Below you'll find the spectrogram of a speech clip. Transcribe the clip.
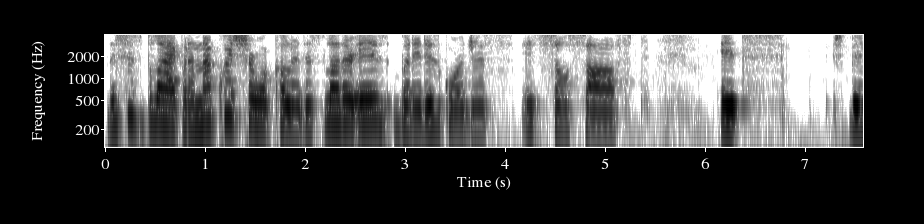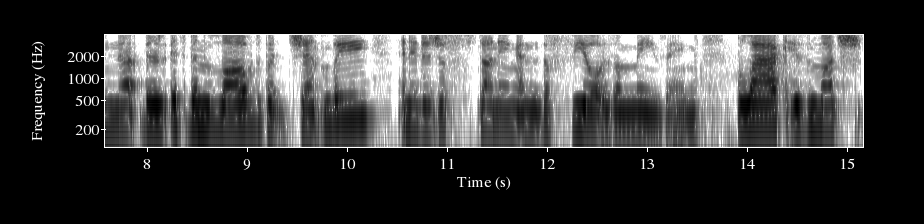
this is black, but I'm not quite sure what color this leather is, but it is gorgeous. It's so soft. It's been uh, there's it's been loved but gently and it is just stunning and the feel is amazing. Black is much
